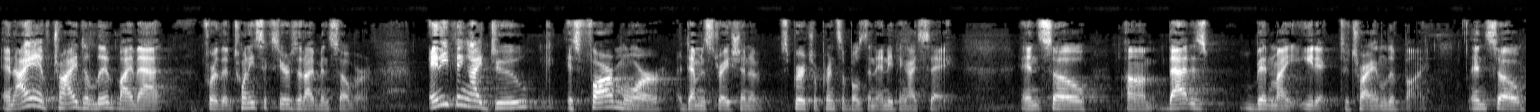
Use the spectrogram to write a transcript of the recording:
And I have tried to live by that for the 26 years that I've been sober. Anything I do is far more a demonstration of spiritual principles than anything I say. And so um, that has been my edict to try and live by. And so,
